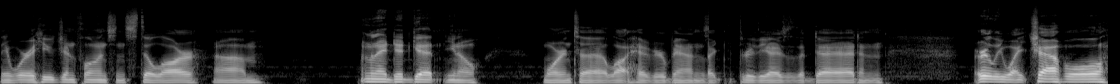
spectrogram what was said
they were a huge influence and still are. Um, and then I did get you know more into a lot heavier bands like Through the Eyes of the Dead and early Whitechapel,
